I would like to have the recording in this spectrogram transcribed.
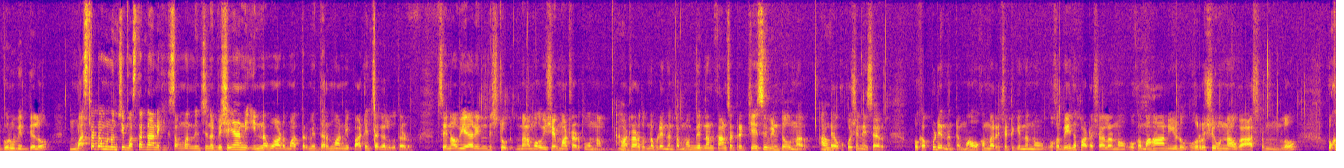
గురు విద్యలో మస్తకం నుంచి మస్తకానికి సంబంధించిన విషయాన్ని ఇన్నవాడు మాత్రమే ధర్మాన్ని పాటించగలుగుతాడు. Say now we're in the stood మనం ఒక విషయం మాట్లాడుతూ ఉన్నాం. మాట్లాడుతున్నప్పుడు ఏంటంటమ్మా మీరు నన్ను కాన్సన్ట్రేట్ చేసి వింటూ ఉన్నారు. అంటే ఒక క్వశ్చన్ వేశారు. ఒకప్పుడు ఏంటంటమ్మా ఒక మర్రి చెట్టు కిందనో ఒక వేద పాఠశాలనో ఒక మహానీయుడు ఒక ఋషి ఉన్న ఒక ఆశ్రమంలో ఒక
